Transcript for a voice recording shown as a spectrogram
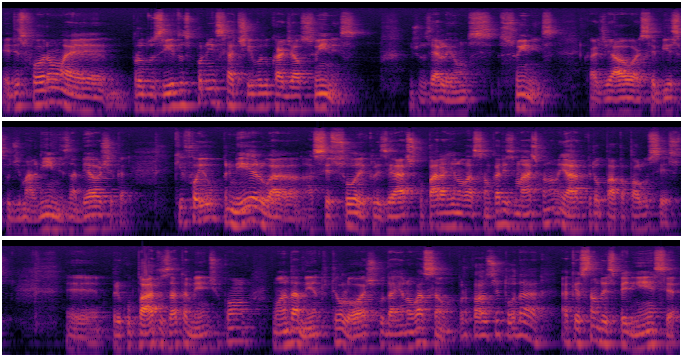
eles foram é, produzidos por iniciativa do cardeal Swines, José Leão Swines, cardeal arcebispo de Malines, na Bélgica, que foi o primeiro assessor eclesiástico para a renovação carismática nomeado pelo Papa Paulo VI é, preocupado exatamente com o andamento teológico da renovação, por causa de toda a questão da experiência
